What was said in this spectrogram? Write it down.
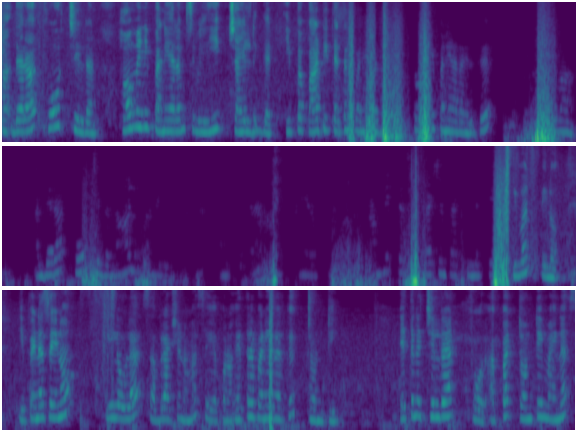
uh, there are four children. How many paniyarams will each child get? இப்போ பாட்டிட்ட எத்தனை பணியாரம் டுவெண்ட்டி பணியாரம் இருக்கு. ஓகேவா? And there are four children நாலு குழந்தைகள் பணியாரம் சப்ராக்ஷன் இப்போ என்ன செய்யணும்? கீழே உள்ள சப்ராக்ஷன் நம்ம செய்ய போகிறோம் எத்தனை பணியாரம் இருக்குது டுவெண்ட்டி எத்தனை சில்ட்ரன் ஃபோர் அப்போ twenty minus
